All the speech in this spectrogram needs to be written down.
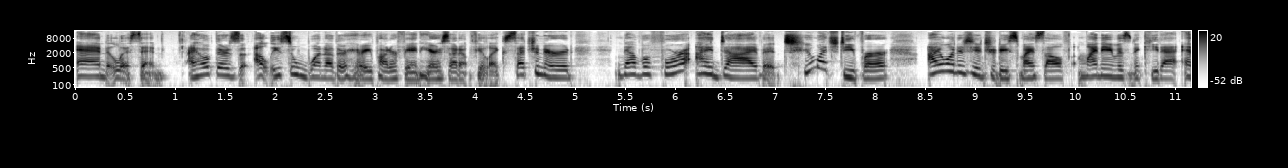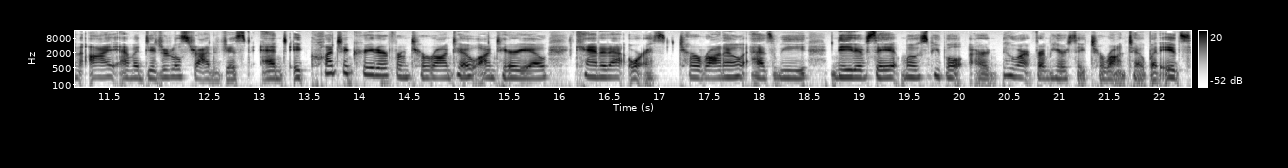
And listen, I hope there's at least one other Harry Potter fan here so I don't feel like such a nerd. Now, before I dive too much deeper, I wanted to introduce myself. My name is Nikita, and I am a digital strategist and a content creator from Toronto, Ontario, Canada, or as Toronto, as we natives say it. Most people are, who aren't from here say Toronto, but it's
